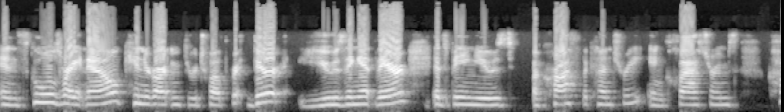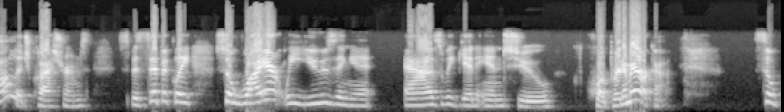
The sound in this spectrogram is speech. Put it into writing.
in schools right now, kindergarten through 12th grade, they're using it there. It's being used across the country in classrooms, college classrooms specifically. So, why aren't we using it as we get into corporate America? So,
